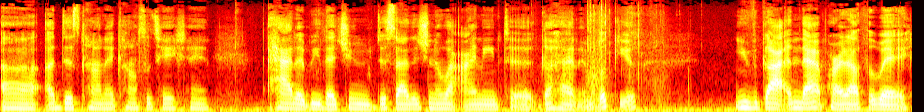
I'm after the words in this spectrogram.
uh, a discounted consultation had it be that you decide that you know what I need to go ahead and book you. You've gotten that part out the way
